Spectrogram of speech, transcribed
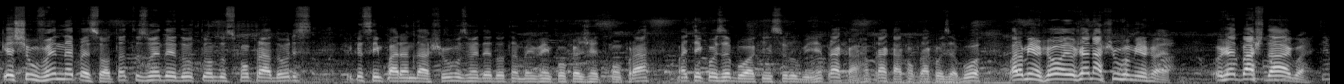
Porque chovendo, né, pessoal? Tanto os vendedores quanto os compradores fica assim parando da chuva. Os vendedores também vem pouca gente comprar. Mas tem coisa boa aqui em Surubim. Vem pra cá, vem pra cá comprar coisa boa. Para minha joia, hoje é na chuva, minha joia. Hoje é debaixo d'água. Tem,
